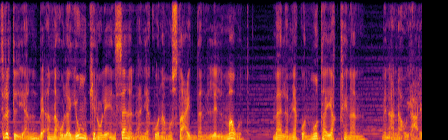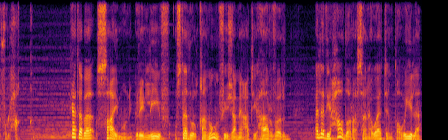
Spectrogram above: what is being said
تريتليان بأنه لا يمكن لإنسان أن يكون مستعدا للموت ما لم يكن متيقنا من أنه يعرف الحق. كتب سايمون جرينليف أستاذ القانون في جامعة هارفارد الذي حاضر سنوات طويلة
